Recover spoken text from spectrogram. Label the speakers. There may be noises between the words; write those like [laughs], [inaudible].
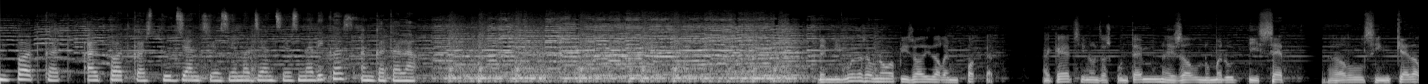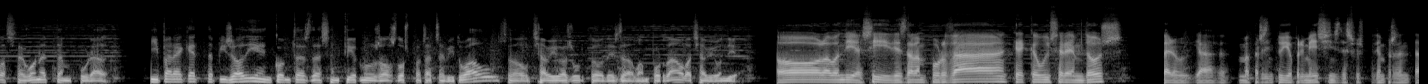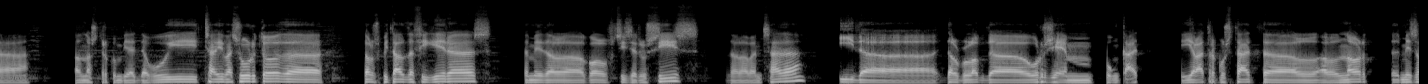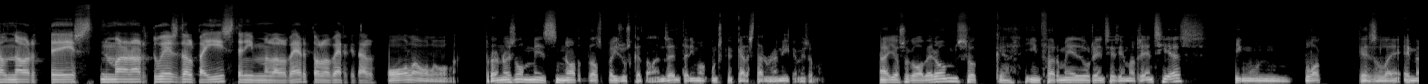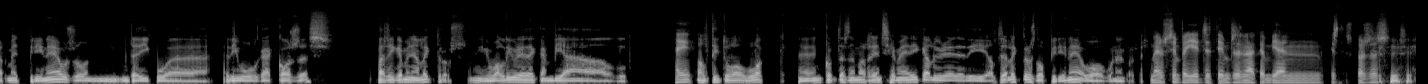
Speaker 1: En Podcat, el podcast d'urgències i emergències mèdiques en català.
Speaker 2: Benvingudes a un nou episodi de l'Empodcat. Aquest, si no ens descomptem, és el número 17, el cinquè de la segona temporada. I per aquest episodi, en comptes de sentir-nos els dos passats habituals, el Xavi Basurto des de l'Empordà. Hola, Xavi, bon dia.
Speaker 3: Hola, bon dia. Sí, des de l'Empordà crec que avui serem dos. Bueno, ja me presento jo primer, així després podem presentar el nostre convidat d'avui, Xavi Basurto, de, de l'Hospital de Figueres, també de la Golf 606, de l'Avançada, i de, del blog d'urgem.cat. I a l'altre costat, al, al nord, més al nord-est, nord-oest del país, tenim l'Albert. Hola, Albert, què tal?
Speaker 2: Hola, hola, hola. Però no és el més nord dels països catalans, eh? En tenim alguns que encara estan una mica més amunt. Uh, jo sóc l'Albert Om, sóc infermer d'urgències i emergències, tinc un blog que és l'Emermet Pirineus, on em dedico a, a divulgar coses, bàsicament electros. Igual li hauré de canviar el,
Speaker 3: Hey.
Speaker 2: el títol al blog. Eh? En comptes d'emergència mèdica li hauré de dir els electros del Pirineu o alguna cosa així.
Speaker 3: Bueno, sempre hi ets a temps d'anar canviant aquestes coses.
Speaker 2: Sí, sí.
